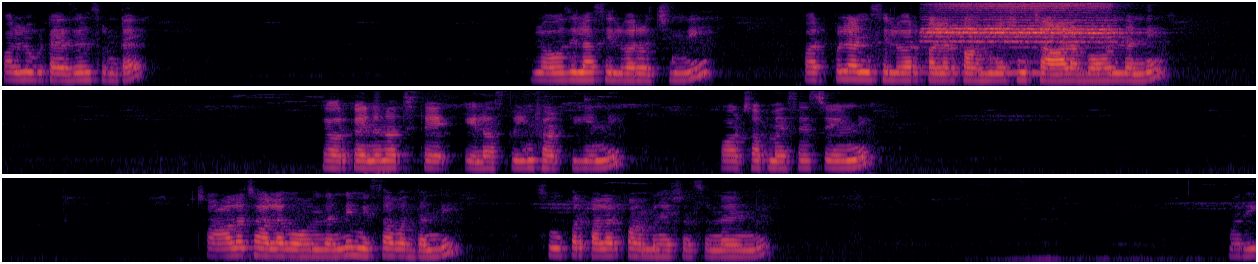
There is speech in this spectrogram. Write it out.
పళ్ళుకి టైజల్స్ ఉంటాయి. బ్లౌజ్ ఇలా సిల్వర్ వచ్చింది. Purple and silver colour combination చాలా బాగుందండి. ఎవరికైనా నచ్చితే ఇలా స్క్రీన్ షాట్ తీయండి వాట్సాప్ మెసేజ్ చేయండి. చాలా చాలా బాగుందండి మిస్ అవ్వద్దండి. సూపర్ కలర్ కాంబినేషన్స్ ఉన్నాయండి. మరి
